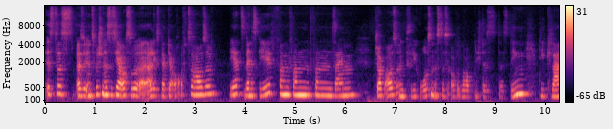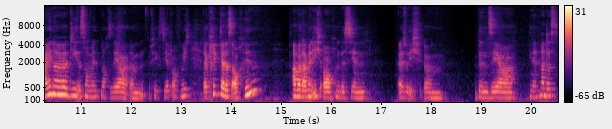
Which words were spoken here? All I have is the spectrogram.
ist das, also inzwischen ist es ja auch so, Alex bleibt ja auch oft zu Hause jetzt, wenn es geht, von, von, von seinem Job aus. Und für die Großen ist das auch überhaupt nicht das, das Ding. Die Kleine, die ist im Moment noch sehr ähm, fixiert auf mich. Da kriegt er das auch hin, aber da bin ich auch ein bisschen, also ich ähm, bin sehr, wie nennt man das?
